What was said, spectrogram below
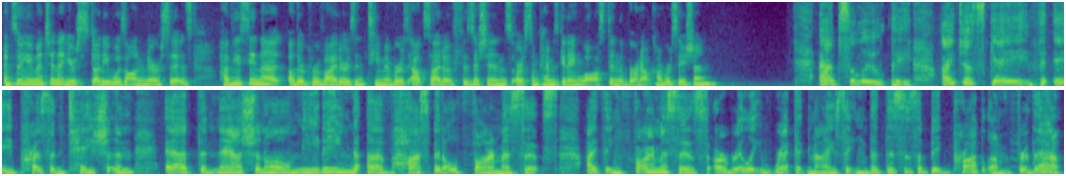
And so you mentioned that your study was on nurses. Have you seen that other providers and team members outside of physicians are sometimes getting lost in the burnout conversation? Absolutely. I just gave a presentation at the national meeting of hospital pharmacists. I think pharmacists are really recognizing that this is a big problem for them.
